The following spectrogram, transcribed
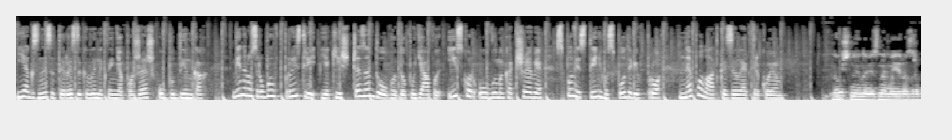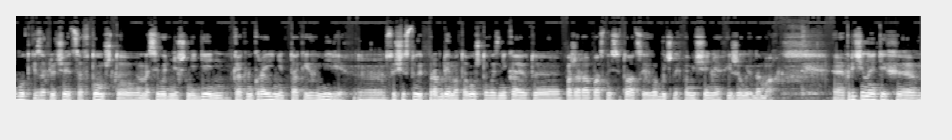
як знизити ризик виникнення пожеж у будинках. Він розробив пристрій, який ще задовго до появи іскор у вимикачеві сповістить господарів про неполадки з електрикою. Научная новизна моей разработки заключается в том, что на сегодняшний день, как в Украине, так и в мире, э, существует проблема того, что возникают э, пожароопасные ситуации в обычных помещениях и жилых домах. Э, Причина этих э,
